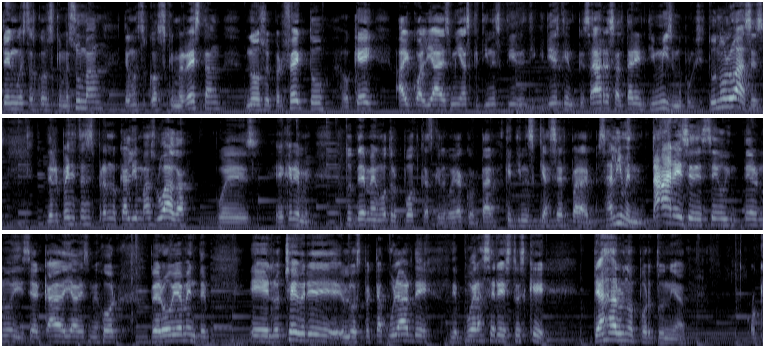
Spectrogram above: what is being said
tengo estas cosas que me suman, tengo estas cosas que me restan, no soy perfecto, ¿ok? Hay cualidades mías que tienes, que tienes que empezar a resaltar en ti mismo, porque si tú no lo haces, de repente estás esperando que alguien más lo haga, pues eh, créeme, otro tema en otro podcast que les voy a contar qué tienes que hacer para empezar a alimentar ese deseo interno y ser cada día mejor, pero obviamente eh, lo chévere, lo espectacular de, de poder hacer esto es que te vas a dar una oportunidad, ¿ok?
